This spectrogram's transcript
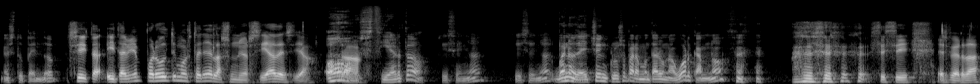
estupendo. Sí, y también por último último estarían las universidades ya. Oh, es cierto, sí señor. Sí, señor. Bueno, de hecho, incluso para montar una WordCamp, ¿no? sí, sí, es verdad.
